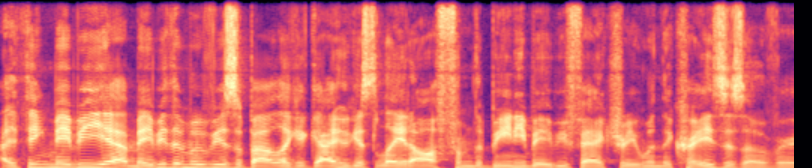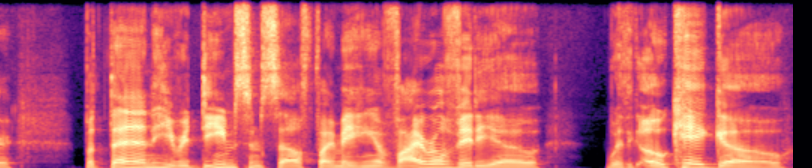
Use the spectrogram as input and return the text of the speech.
I think maybe yeah, maybe the movie is about like a guy who gets laid off from the Beanie Baby factory when the craze is over, but then he redeems himself by making a viral video with OK Go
